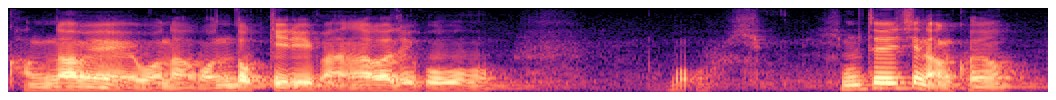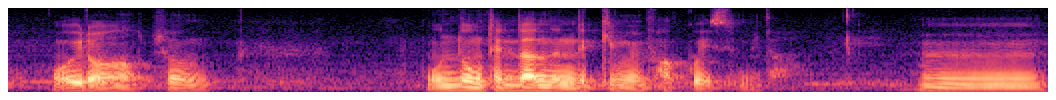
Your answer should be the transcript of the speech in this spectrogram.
강남에 워낙 언덕길이 많아가지고 뭐 힘- 힘들진 않고요. 오히려 좀 운동 된다는 느낌을 받고 있습니다. 음,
